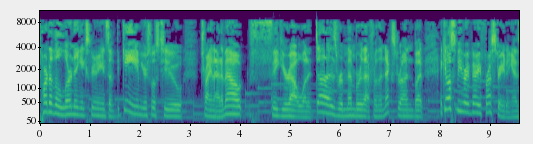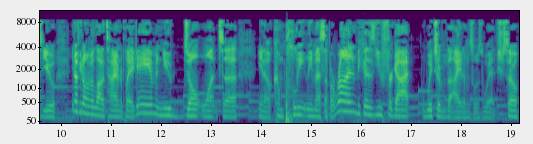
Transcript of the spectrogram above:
part of the learning experience of the game. You're supposed to try an item out, figure out what it does, remember that for the next run, but it can also be very, very frustrating as you, you know, if you don't have a lot of time to play a game and you don't want to, you know, completely mess up a run because you forgot which of the items was which. So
